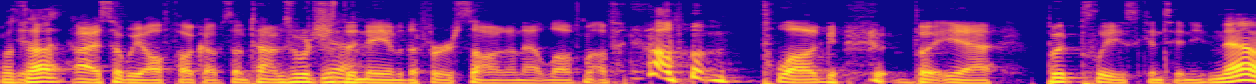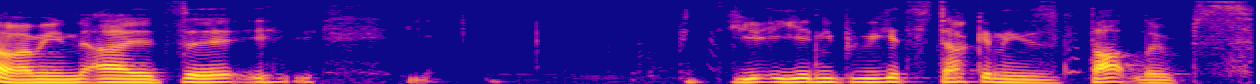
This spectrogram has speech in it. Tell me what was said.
What's Yeah, that? I said we all fuck up sometimes, which is the name of the first song on that Love Muffin album plug. But yeah, but please continue. No, I mean, I, it's uh, you, you, we get stuck in these thought loops,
